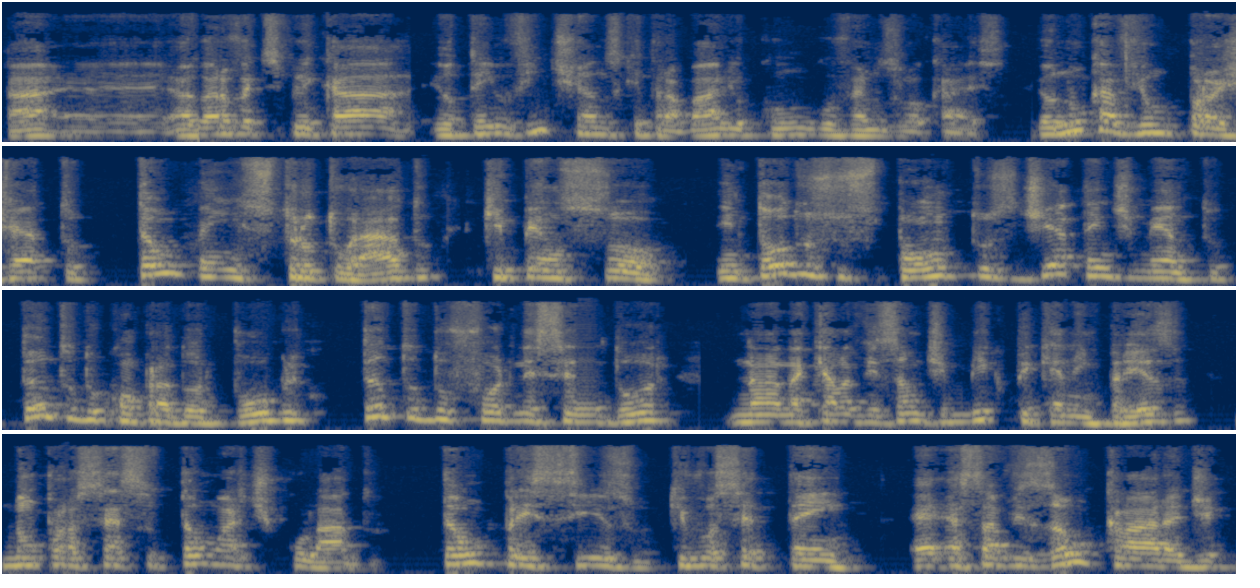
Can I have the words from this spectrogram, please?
Tá? É, agora eu vou te explicar. Eu tenho 20 anos que trabalho com governos locais. Eu nunca vi um projeto tão bem estruturado que pensou em todos os pontos de atendimento, tanto do comprador público, tanto do fornecedor, na, naquela visão de micro pequena empresa, num processo tão articulado, tão preciso, que você tem é, essa visão clara de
